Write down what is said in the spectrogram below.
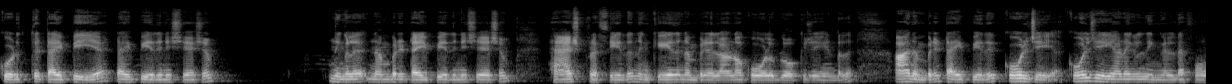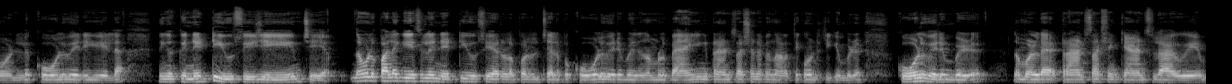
കൊടുത്ത് ടൈപ്പ് ചെയ്യുക ടൈപ്പ് ചെയ്തതിന് ശേഷം നിങ്ങൾ നമ്പർ ടൈപ്പ് ചെയ്തതിന് ശേഷം ഹാഷ് പ്രസ് ചെയ്ത് നിങ്ങൾക്ക് ഏത് നമ്പറിലാണോ കോൾ ബ്ലോക്ക് ചെയ്യേണ്ടത് ആ നമ്പർ ടൈപ്പ് ചെയ്ത് കോൾ ചെയ്യുക. കോൾ ചെയ്യുകയാണെങ്കിൽ നിങ്ങളുടെ ഫോണിൽ കോൾ വരികയില്ല. നിങ്ങൾക്ക് നെറ്റ് യൂസ് ചെയ്യുകയും ചെയ്യാം. നമ്മൾ പല കേസിൽ നെറ്റ് യൂസ് ചെയ്യാറുള്ളപ്പോൾ ചിലപ്പോൾ കോൾ വരുമ്പോൾ നമ്മൾ ബാങ്കിങ് ട്രാൻസാക്ഷൻ ഒക്കെ നടത്തിക്കൊണ്ടിരിക്കുമ്പോൾ കോൾ വരുമ്പോൾ നമ്മളുടെ ട്രാൻസാക്ഷൻ ക്യാൻസൽ ആകുകയും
